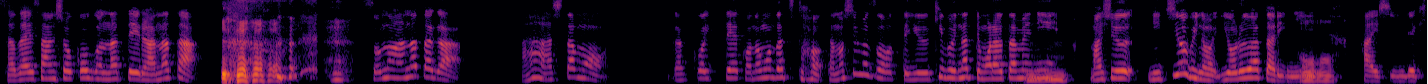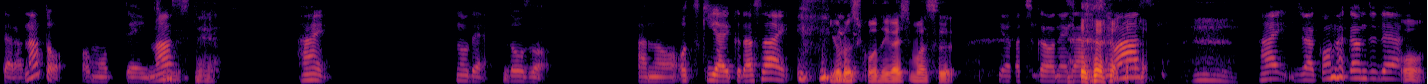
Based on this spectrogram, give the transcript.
サザエさん症候群になっているあなた そのあなたがああ明日も学校行って子供たちと楽しむぞっていう気分になってもらうために、うん毎週日曜日の夜あたりに配信できたらなと思っていそうま。ですすね。はい。のでどうぞあのお付き合いください。よろしくお願いします。よろしくお願いします。はい、じゃあこんな感じでお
